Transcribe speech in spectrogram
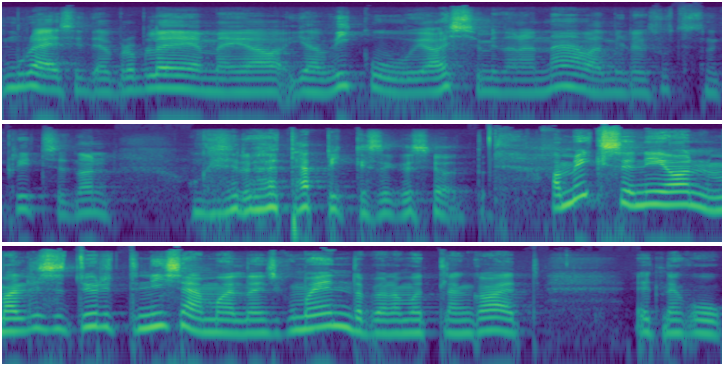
muresid ja probleeme ja, ja vigu ja asju, mida nad näevad, millega suhtes nad kriitilised on, on ka selle ühe täpikesega seotud. aga miks see nii on, ma lihtsalt üritan ise mõelda, näiteks kui ma enda peale mõtlen ka, et, et nagu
